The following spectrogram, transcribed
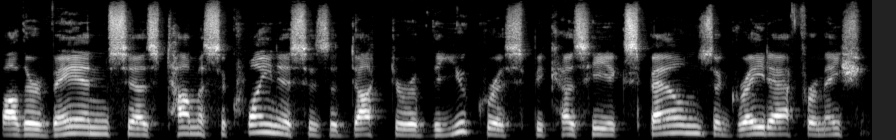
Father Van says Thomas Aquinas is a doctor of the Eucharist because he expounds a great affirmation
